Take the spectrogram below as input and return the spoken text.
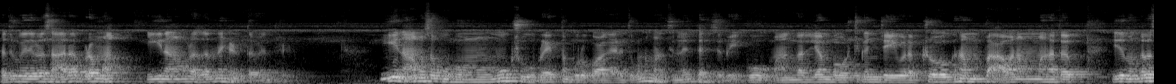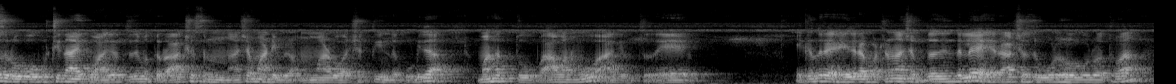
ಚತುರ್ವೇದಗಳ ಸಾರ ಬ್ರಹ್ಮ ಈ ನಾಮಗಳು ಅದನ್ನು ಹೇಳ್ತವೆ ಅಂತ ಹೇಳಿ ಈ ನಾಮ ಸಮೂಹವನ್ನು ಮೋಕ್ಷವು ಪ್ರಯತ್ನಪೂರ್ವಕವಾಗಿ ಅರಿತುಕೊಂಡು ಮನಸ್ಸಿನಲ್ಲಿ ಧರಿಸಬೇಕು ಮಾಂಗಲ್ಯಂ ಪೌಷ್ಟಿಕಂಚೈವ ರಕ್ಷೋಘ್ನಂ ಪಾವನಂ ಮಹತ್ ಇದು ಮಂಗಲ ಸ್ವರೂಪವು ಪುಷ್ಟಿದಾಯಕವಾಗಿರುತ್ತದೆ ಮತ್ತು ರಾಕ್ಷಸರನ್ನು ನಾಶ ಮಾಡಿ ಮಾಡುವ ಶಕ್ತಿಯಿಂದ ಕೂಡಿದ ಮಹತ್ತು ಪಾವನವೂ ಆಗಿರುತ್ತದೆ ಏಕೆಂದರೆ ಇದರ ಪಠಣ ಶಬ್ದದಿಂದಲೇ ರಾಕ್ಷಸರು ಓಡಿ ಹೋಗುವರು ಅಥವಾ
